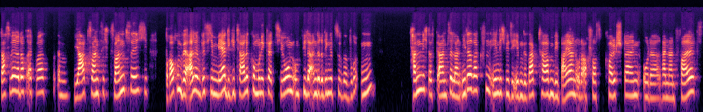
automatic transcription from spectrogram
das wäre doch etwas im Jahr 2020 brauchen wir alle ein bisschen mehr digitale Kommunikation, um viele andere Dinge zu überbrücken. Kann nicht das ganze Land Niedersachsen, ähnlich wie Sie eben gesagt haben, wie Bayern oder auch Schleswig-Holstein oder Rheinland-Pfalz,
